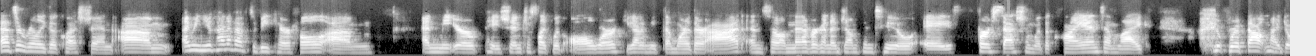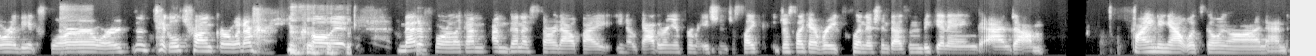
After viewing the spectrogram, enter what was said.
That's a really good question. Um, i mean you kind of have to be careful um, and meet your patient just like with all work you got to meet them where they're at. And so i'm never going to jump into a first session with a client and like rip out my Dora the Explorer or tickle trunk or whatever you call it metaphor. Like I'm I'm gonna start out by you know gathering information just like just like every clinician does in the beginning and um, finding out what's going on. And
